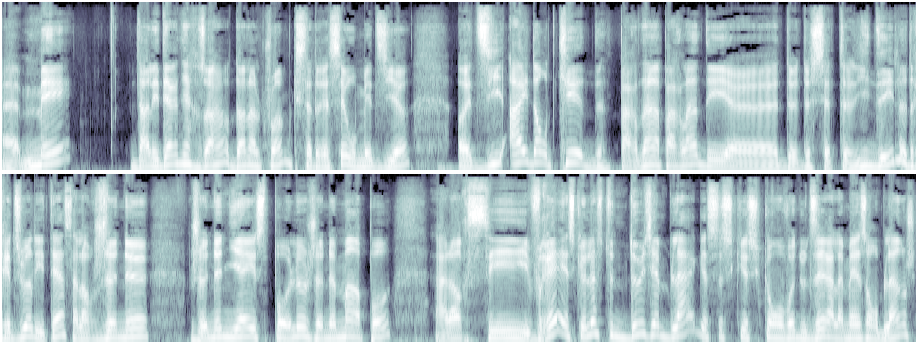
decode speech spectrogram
Euh, mais dans les dernières heures, Donald Trump, qui s'adressait aux médias, a dit I don't kid, pardon, parlant des, euh, de, de, cette idée là, de réduire les tests. Alors je ne je ne niaise pas là, je ne mens pas. Alors c'est vrai. Est-ce que là c'est une deuxième blague? C'est ce qu'on va nous dire à la Maison Blanche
